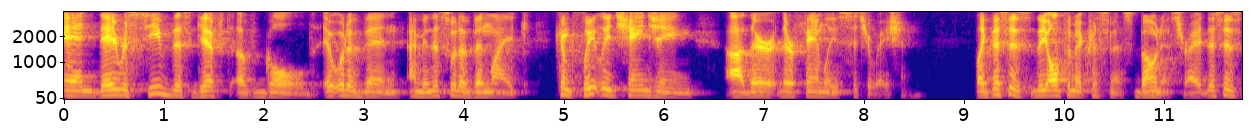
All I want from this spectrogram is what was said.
And they received this gift of gold. It would have been, I mean, this would have been like completely changing uh, their, their family's situation. Like, this is the ultimate Christmas bonus, right? This is,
